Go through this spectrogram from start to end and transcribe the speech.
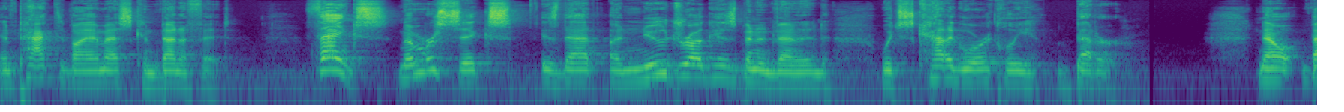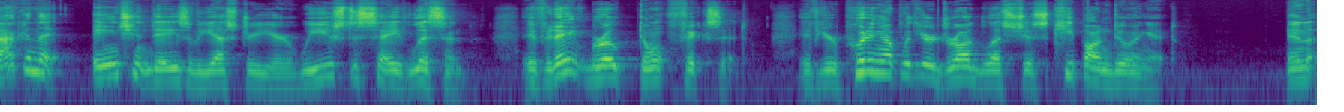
impacted by MS can benefit. Thanks! Number six is that a new drug has been invented which is categorically better. Now, back in the ancient days of yesteryear, we used to say, listen, if it ain't broke, don't fix it. If you're putting up with your drug, let's just keep on doing it. And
